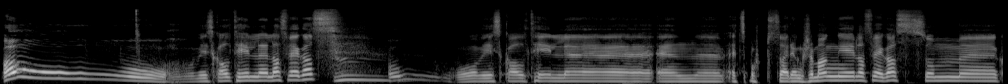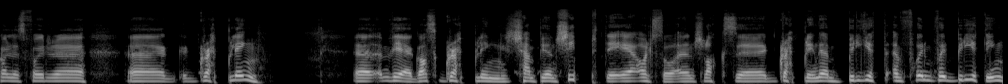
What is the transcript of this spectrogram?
Oh. Og vi skal til Las Vegas. Og vi skal til eh, en, eh, et sportsarrangement i Las Vegas som eh, kalles for grappling. Vegas Grappling Championship. Det er altså en slags grappling. Det er en, bryt, en form for bryting.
